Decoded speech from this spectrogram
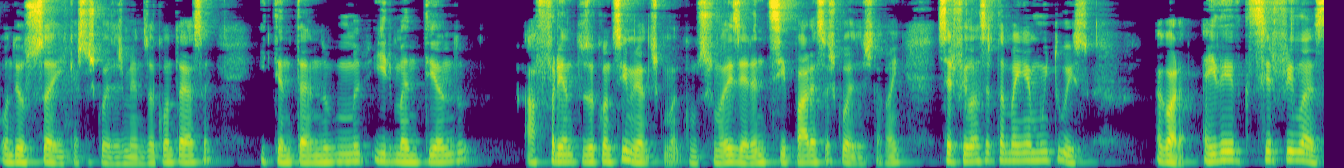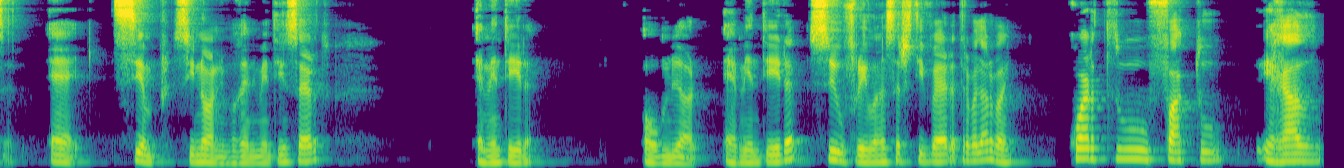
onde eu sei que estas coisas menos acontecem e tentando me ir mantendo à frente dos acontecimentos, como, como se costuma dizer, antecipar essas coisas, está bem? Ser freelancer também é muito isso. Agora, a ideia de que ser freelancer é sempre sinónimo de rendimento incerto é mentira. Ou melhor, é mentira se o freelancer estiver a trabalhar bem. Quarto facto errado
